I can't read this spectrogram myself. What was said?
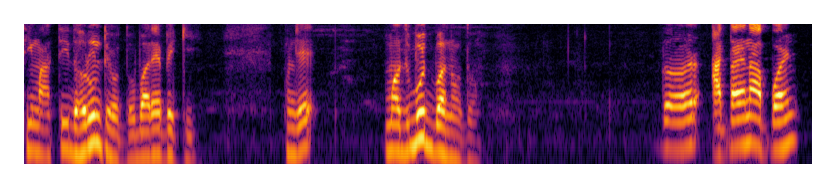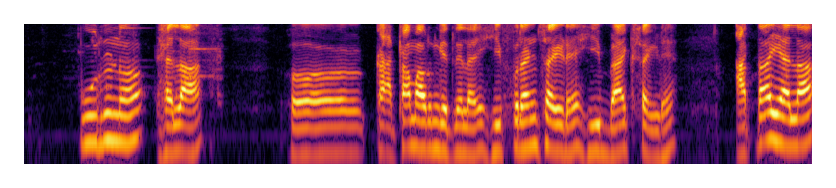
ती माती धरून ठेवतो बऱ्यापैकी. म्हणजे मजबूत बनवतो. तर आता आहे ना आपण पूर्ण ह्याला काथा मारून घेतलेला आहे. ही फ्रंट साईड आहे ही बॅक साईड आहे. आता ह्याला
